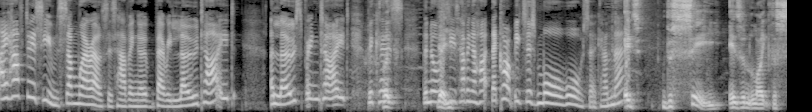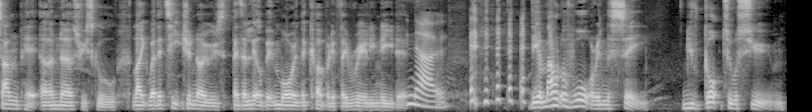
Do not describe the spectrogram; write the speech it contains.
I have to assume somewhere else is having a very low tide, a low spring tide, because the North yeah, Sea's you- having a high. There can't be just more water, can there? It's the sea isn't like the sandpit at a nursery school, like where the teacher knows there's a little bit more in the cupboard if they really need it. no. the amount of water in the sea, you've got to assume,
